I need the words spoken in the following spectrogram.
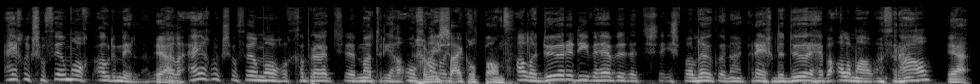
Eigenlijk zoveel mogelijk oude middelen. We Ja. willen eigenlijk zoveel mogelijk gebruikt eh, materiaal. Ook alle, Gerecycled pand. alle deuren die we hebben, dat is wel leuk. En dan krijgen de deuren hebben allemaal een verhaal. Ja.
